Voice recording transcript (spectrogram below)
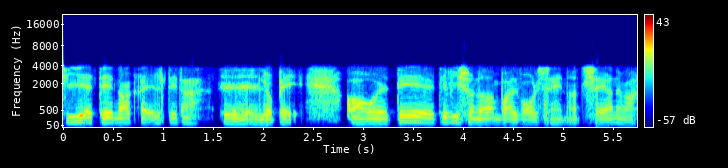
sige, at det er nok reelt det, der øh, lå bag. Og øh, det, det viser noget om, hvor alvorlige sagerne var.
